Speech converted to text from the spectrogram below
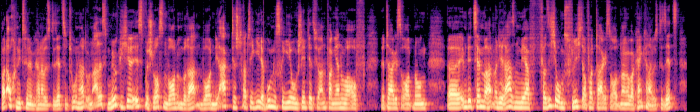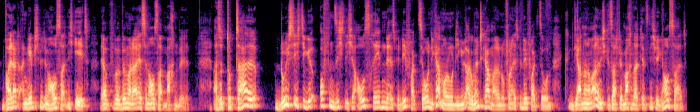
was auch nichts mit dem Cannabisgesetz zu tun hat. Und alles Mögliche ist beschlossen worden und beraten worden. Die Arktis-Strategie der Bundesregierung steht jetzt für Anfang Januar auf der Tagesordnung. Äh, Im Dezember hat man die Rasenmäherversicherungspflicht auf der Tagesordnung, aber kein Cannabisgesetz, weil das angeblich mit dem Haushalt nicht geht. Ja, wenn man da erst den Haushalt machen will. Also total durchsichtige, offensichtliche Ausreden der SPD-Fraktion, die kamen auch nur, die Argumente kamen alle nur von der SPD-Fraktion. Die anderen haben alle nicht gesagt, wir machen das jetzt nicht wegen Haushalt.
